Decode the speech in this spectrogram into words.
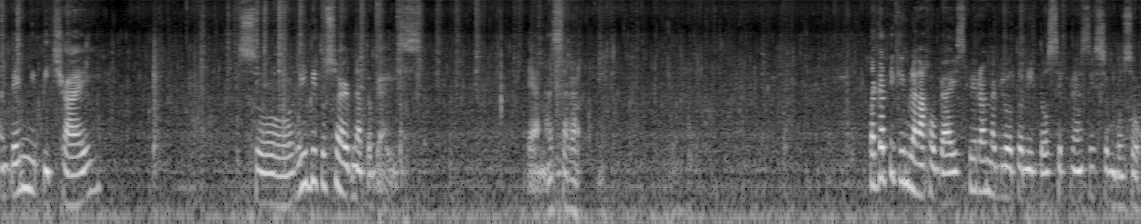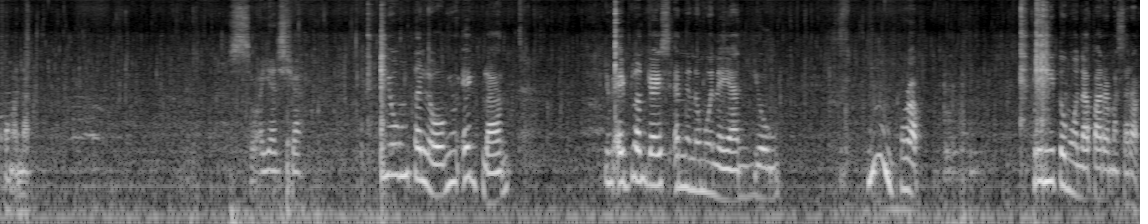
And then may pichay. So, ready to serve na to guys. Ayan, ang sarap. Taga-tikim lang ako guys, pero ang nagluto nito si Princess yung bunso kong anak. So, ayan siya. Yung talong, yung eggplant, yung eggplant guys, ano na muna yan, yung, hmm, harap. Prinito muna para masarap.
